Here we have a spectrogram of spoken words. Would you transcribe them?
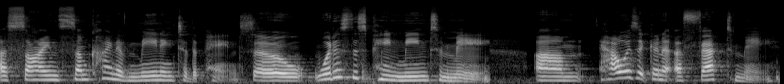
assigns some kind of meaning to the pain. So, what does this pain mean to me? Um, how is it going to affect me?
